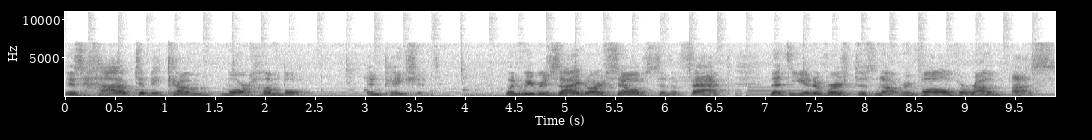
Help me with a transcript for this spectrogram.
is how to become more humble and patient. When we resign ourselves to the fact that the universe does not revolve around us,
